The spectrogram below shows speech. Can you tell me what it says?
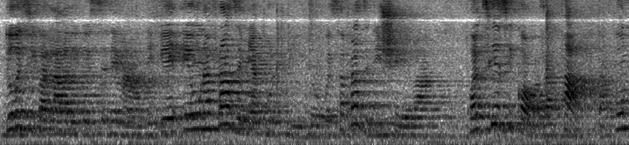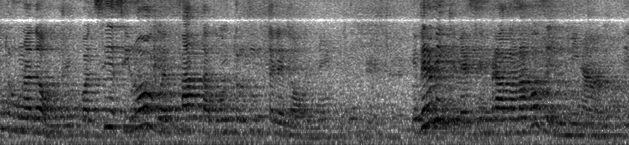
dove si parlava di queste tematiche e una frase mi ha colpito. Questa frase diceva qualsiasi cosa fatta contro una donna in qualsiasi luogo è fatta contro tutte le donne. E veramente mi è sembrata una cosa illuminante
